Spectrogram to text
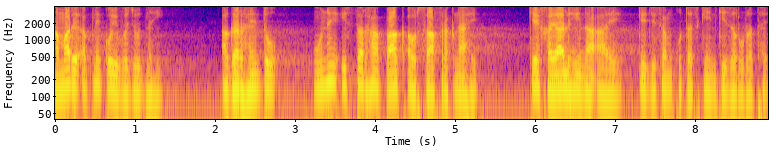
ہمارے اپنے کوئی وجود نہیں۔ اگر ہیں تو انہیں اس طرح پاک اور صاف رکھنا ہے کہ خیال ہی نہ آئے کہ جسم کو تسکین کی ضرورت ہے۔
